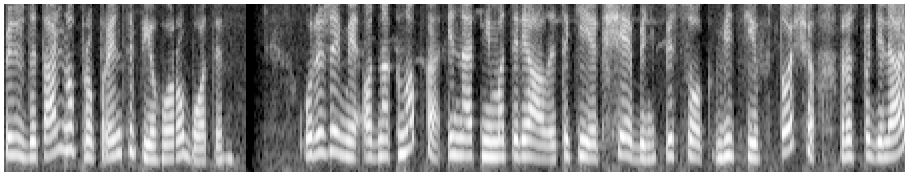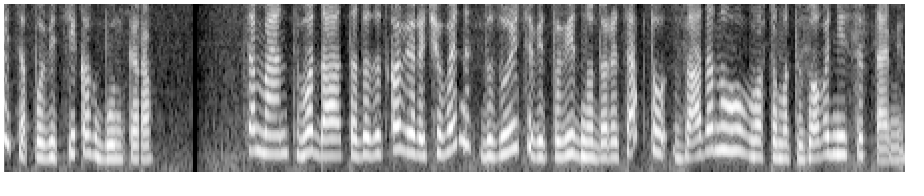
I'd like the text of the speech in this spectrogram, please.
більш детально про принцип його роботи. У режимі одна кнопка інертні матеріали, такі як щебінь, пісок, відсів тощо, розподіляються по відсіках бункера. Цемент, вода та додаткові речовини дозуються відповідно до рецепту, заданого в автоматизованій системі.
